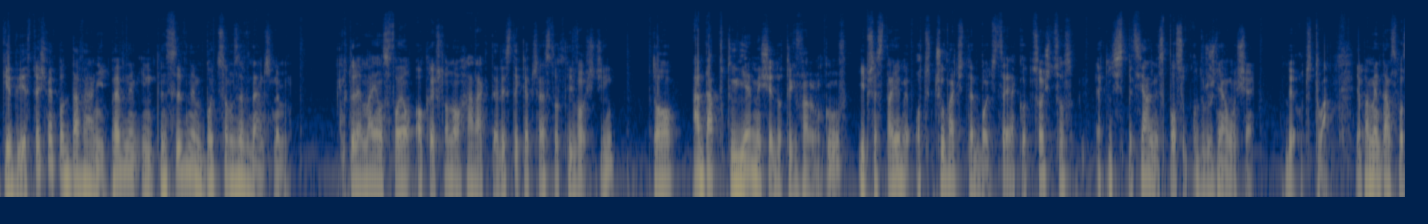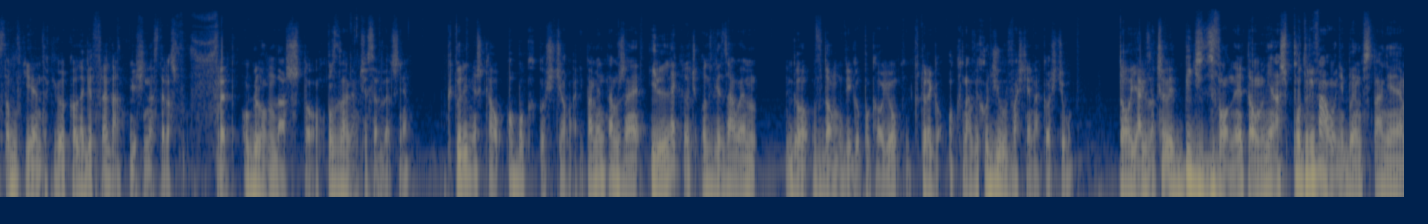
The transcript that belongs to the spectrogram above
Kiedy jesteśmy poddawani pewnym intensywnym bodźcom zewnętrznym, które mają swoją określoną charakterystykę częstotliwości, to adaptujemy się do tych warunków i przestajemy odczuwać te bodźce jako coś, co w jakiś specjalny sposób odróżniało się by od tła. Ja pamiętam z podstawówki, miałem takiego kolegę Freda, jeśli nas teraz Fred oglądasz, to pozdrawiam cię serdecznie, który mieszkał obok kościoła. I pamiętam, że ilekroć odwiedzałem go w domu, w jego pokoju, którego okna wychodziły właśnie na kościół, to jak zaczęły bić dzwony, to mnie aż podrywało. Nie byłem w stanie,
